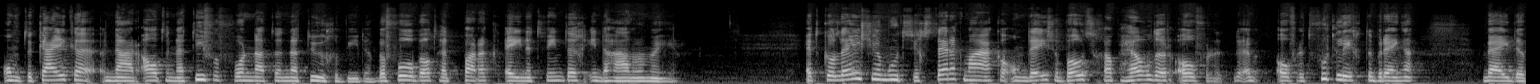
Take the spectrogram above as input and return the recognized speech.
om te kijken naar alternatieven voor natte natuurgebieden. Bijvoorbeeld het Park 21 in de Haarlemmermeer. Het college moet zich sterk maken om deze boodschap helder over, eh, over het voetlicht te brengen bij de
